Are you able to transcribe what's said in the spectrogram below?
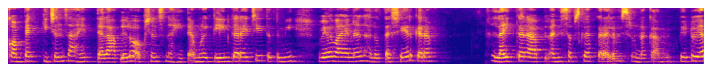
कॉम्पॅक्ट किचन्स आहेत त्याला आपल्याला ऑप्शन्स नाही. त्यामुळे क्लीन करायची तर तुम्ही वेळ वाया न घालवता शेअर करा लाईक करा आप आणि सबस्क्राईब करायला विसरू नका. भेटूया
